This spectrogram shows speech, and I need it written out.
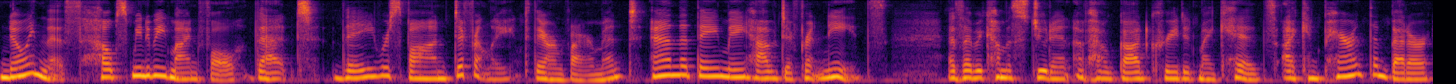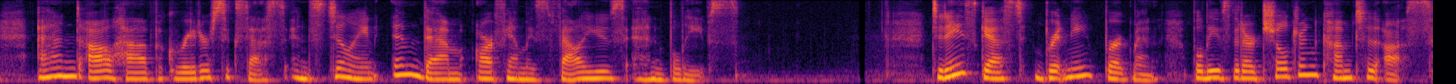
Knowing this helps me to be mindful that they respond differently to their environment and that they may have different needs. As I become a student of how God created my kids, I can parent them better and I'll have greater success instilling in them our family's values and beliefs. Today's guest, Brittany Bergman, believes that our children come to us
